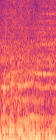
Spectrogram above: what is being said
Bye.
